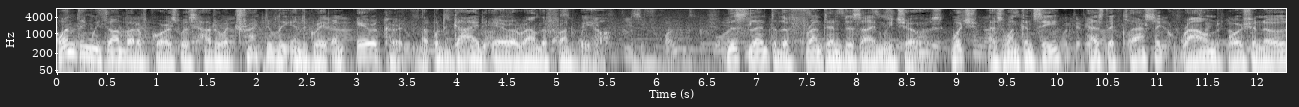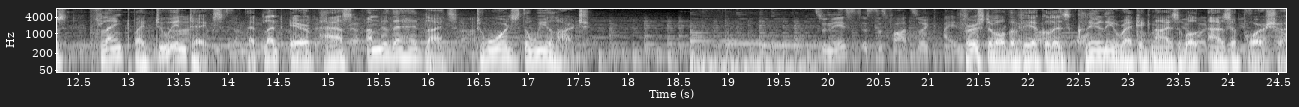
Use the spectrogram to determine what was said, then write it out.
One thing we thought about, of course, was how to attractively integrate an air curtain that would guide air around the front wheel. This led to the front end design we chose, which, as one can see, has the classic round Porsche nose flanked by two intakes that let air pass under the headlights towards the wheel arch. First of all, the vehicle is clearly recognizable as a Porsche.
